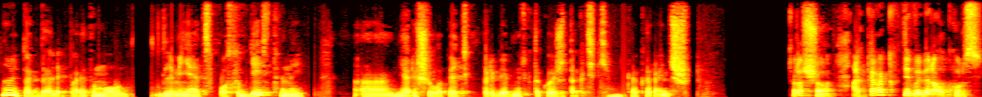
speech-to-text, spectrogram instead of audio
ну и так далее. Поэтому для меня это способ действенный. А, я решил опять прибегнуть к такой же тактике, как и раньше. Хорошо. А как ты выбирал курс?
